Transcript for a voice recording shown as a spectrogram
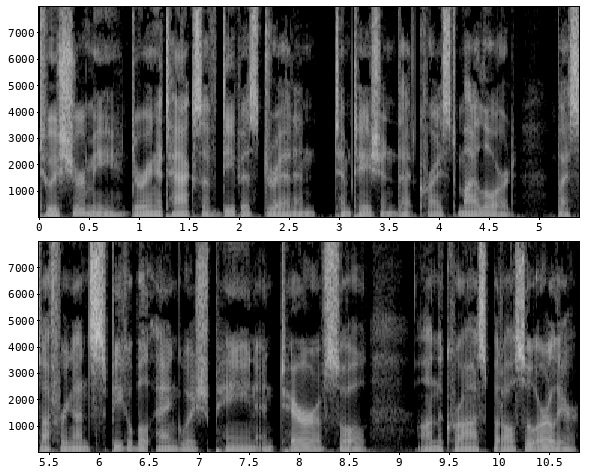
To assure me, during attacks of deepest dread and temptation, that Christ my Lord, by suffering unspeakable anguish, pain, and terror of soul on the cross, but also earlier,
